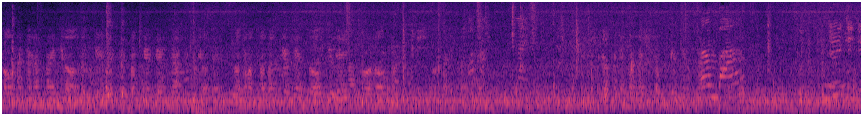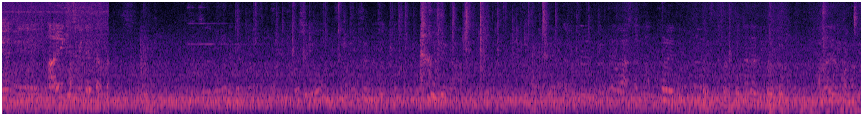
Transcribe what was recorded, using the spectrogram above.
大阪南波駅の特急です特急券が必要ですお手持ちの特急券と指定番号の冊子におされください乗車券の中に特何番？11、12あ、駅過ぎてたどうしようこれただでまだやりますこ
